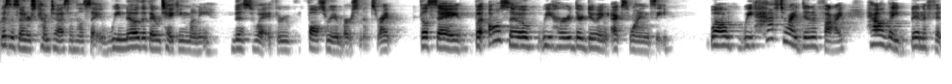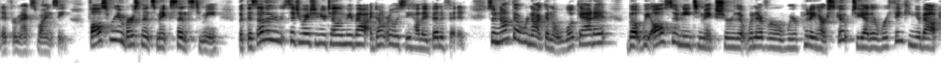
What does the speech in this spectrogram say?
Business owners come to us and they'll say, We know that they were taking money this way through false reimbursements, right? They'll say, But also, we heard they're doing X, Y, and Z. Well, we have to identify how they benefited from X, Y, and Z. False reimbursements make sense to me, but this other situation you're telling me about, I don't really see how they benefited. So, not that we're not going to look at it, but we also need to make sure that whenever we're putting our scope together, we're thinking about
